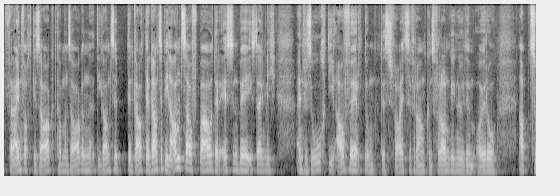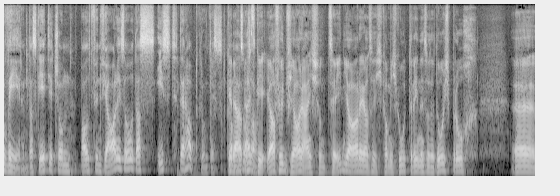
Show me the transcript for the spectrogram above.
vereinfacht gesagt kann man sagen, die ganze, den, der ganze Bilanzaufbau der SNB ist eigentlich ein Versuch, die Aufwertung des Schweizer Frankens, vor allem gegenüber dem Euro, abzuwehren. Das geht jetzt schon bald fünf Jahre so. Das ist der Hauptgrund. Das kann genau, so es geht, ja, fünf Jahre, eigentlich schon zehn Jahre. Also ich kann mich gut erinnern, so der Durchbruch, äh,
